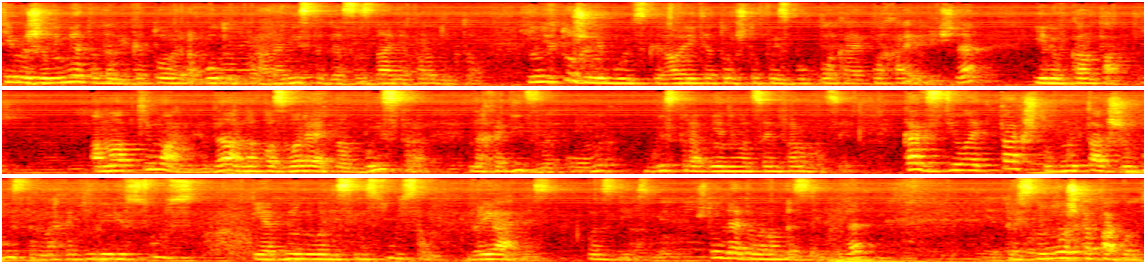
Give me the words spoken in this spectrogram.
теми же методами, которые работают программисты для создания продуктов. Но никто же не будет говорить о том, что Facebook плохая, плохая вещь, да? или ВКонтакте. Она оптимальная, да? она позволяет нам быстро находить знакомых, быстро обмениваться информацией. Как сделать так, чтобы мы также быстро находили ресурс и обменивались ресурсом в реальность, здесь. Что для этого надо сделать, да? То есть немножко так вот,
